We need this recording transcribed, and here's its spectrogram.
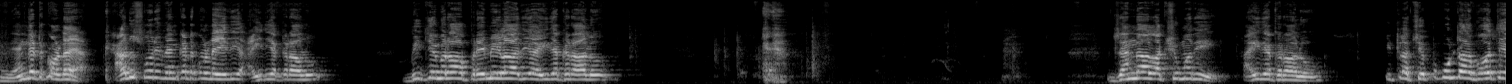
వెంకటకొండ అనుసూరి వెంకటకొండ ఇది ఐదు ఎకరాలు. బిజ్జమరా ప్రేమిలాది ఐదు ఎకరాలు. జంగా లక్ష్మది ఐదు ఎకరాలు. ఇట్లా చెప్పుకుంటా పోతే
